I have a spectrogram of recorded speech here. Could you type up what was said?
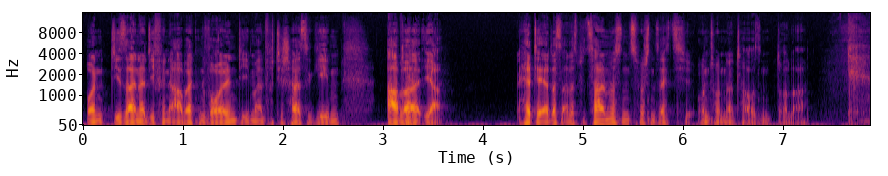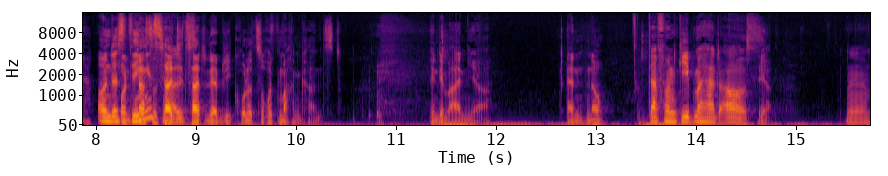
und Designer, die für ihn arbeiten wollen, die ihm einfach die Scheiße geben. Aber ja, hätte er das alles bezahlen müssen, zwischen 60 und 100.000 Dollar. Und das und Ding das ist, ist halt halt, die Zeit, in der du die Kohle zurückmachen kannst. In dem einen Jahr. And no. Davon geht man halt aus. Ja. Ja.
